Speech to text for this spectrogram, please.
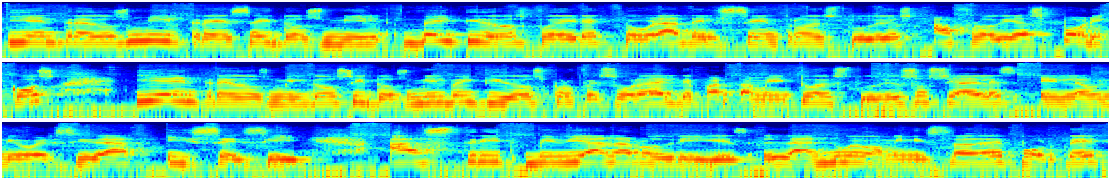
y entre 2013 y 2022 fue directora del Centro de Estudios Afrodiaspóricos y entre 2012 y 2022 profesora del Departamento de Estudios Sociales en la Universidad ICESI. Astrid Vivian Ana Rodríguez, la nueva ministra de Deporte,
